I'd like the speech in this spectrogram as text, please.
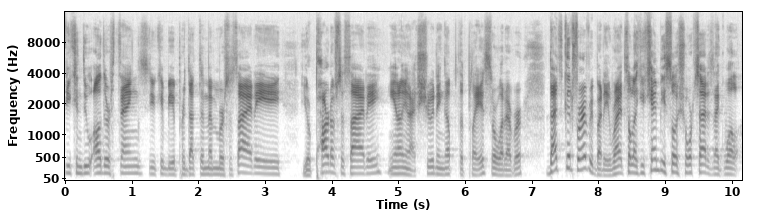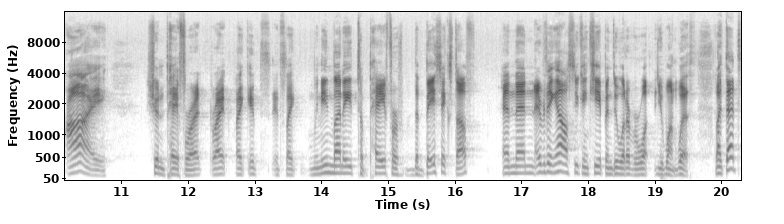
you can do other things you can be a productive member of society you're part of society you know you're not shooting up the place or whatever that's good for everybody right so like you can't be so short-sighted it's like well i shouldn't pay for it, right? Like it's it's like we need money to pay for the basic stuff, and then everything else you can keep and do whatever what you want with. Like that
